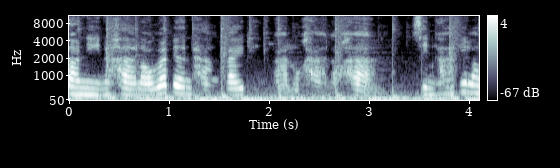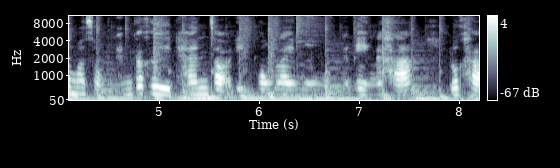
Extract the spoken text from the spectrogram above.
ตอนนี้นะคะเราก็เดินทางใกล้ถึงบ้านลูกค้าแล้วค่ะ สินค้าที่เรามาส่งนั้นก็คือแท่นเจาะดินพวงมายมือหมุนนั่นเองนะคะ ลูกค้า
